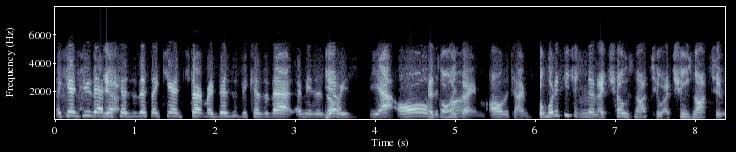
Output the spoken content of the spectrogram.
I can't do that yeah. because of this. I can't start my business because of that. I mean there's yeah. always yeah, all it's the time. That. All the time. But what if you just mm. said I chose not to, I choose not to?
